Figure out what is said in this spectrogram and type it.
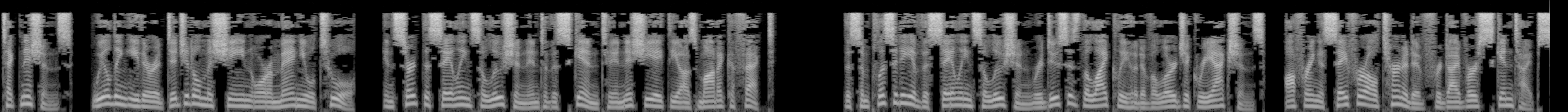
Technicians, wielding either a digital machine or a manual tool, insert the saline solution into the skin to initiate the osmotic effect. The simplicity of the saline solution reduces the likelihood of allergic reactions, offering a safer alternative for diverse skin types.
